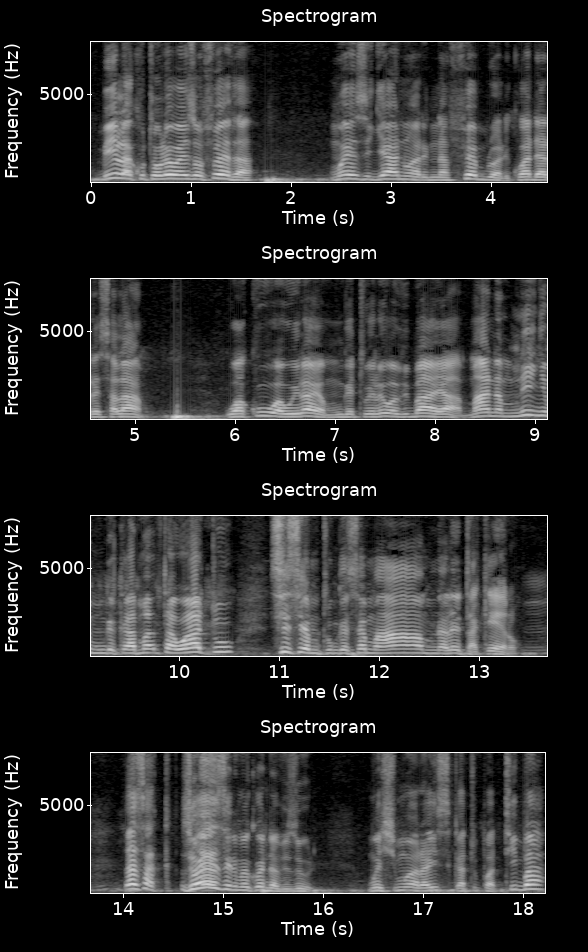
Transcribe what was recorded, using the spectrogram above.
Bila kutolewa hizo fedha mwezi Januari na Februari kwa Dar es Salaam, wakuu wa wilaya mngetuelewa vibaya, maana ninyi mngekamata watu, sisi tungesema ah, mnaleta kero. Sasa zoezi limekwenda vizuri. Mheshimiwa Rais katupa tiba,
